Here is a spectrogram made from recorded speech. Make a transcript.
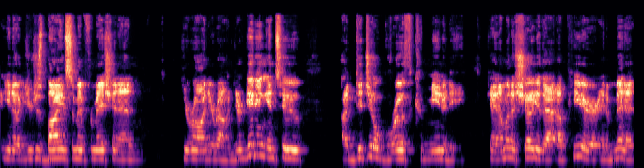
you know, you're just buying some information and you're on your own. You're getting into a digital growth community. Okay, and I'm going to show you that up here in a minute.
